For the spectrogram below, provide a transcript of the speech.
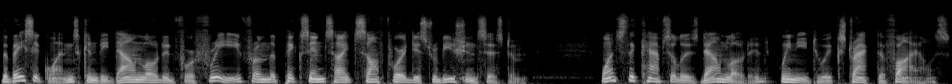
The basic ones can be downloaded for free from the PixInsight software distribution system. Once the capsule is downloaded, we need to extract the files.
